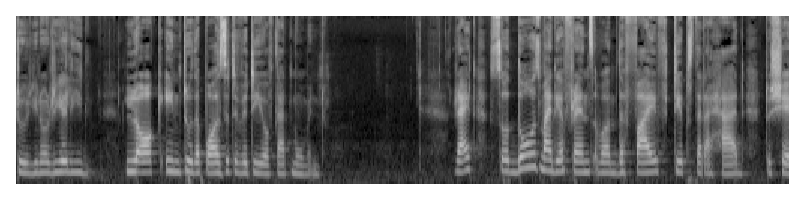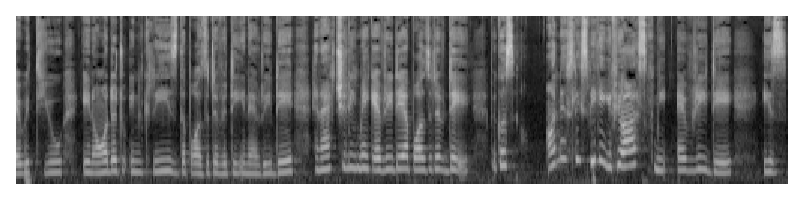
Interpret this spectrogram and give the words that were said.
to you know really lock into the positivity of that moment right? So, those, my dear friends, were the five tips that I had to share with you in order to increase the positivity in every day and actually make every day a positive day. Because, honestly speaking, if you ask me, every day is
